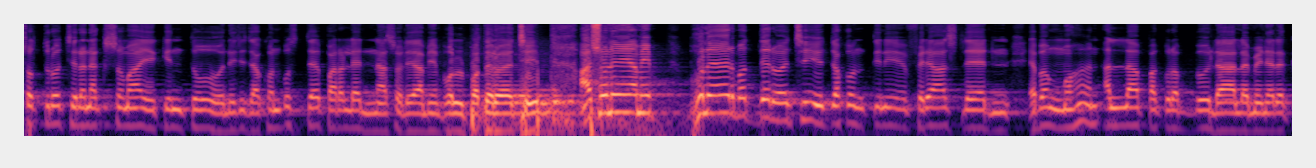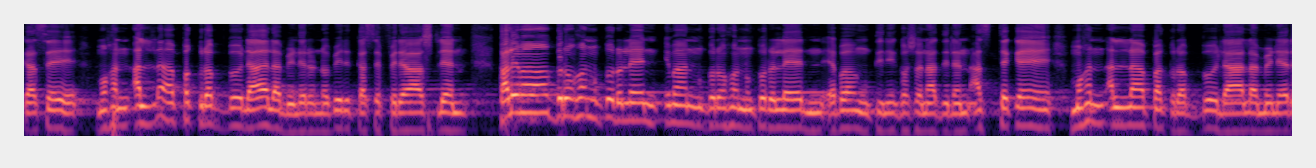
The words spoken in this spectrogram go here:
শত্রু ছিলেন এক সময়, কিন্তু নিজে যখন বুঝতে পারলেন না, আসলে আমি ভুল পথে রয়েছি। আসলে আমি ভুলের মধ্যে রয়েছি। যখন তিনি ফিরে আসলেন এবং মহান আল্লাহ পাকুরব্বুল আলমিনের কাছে, মহান আল্লাহ পাকুরব্বুল আলমিনের নবীর কাছে ফিরে আসলেন, কালিমা গ্রহণ করলেন ইমান গ্রহণ করলেন এবং তিনি ঘোষণা দিলেন, আজ থেকে মহান আল্লাহ পাকুরব্বুল আলমিনের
